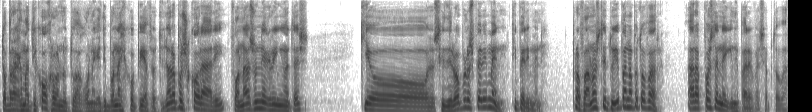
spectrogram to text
τον πραγματικό χρόνο του αγώνα, γιατί μπορεί να έχει κοπεί αυτό. Την ώρα που σκοράρει, φωνάζουν οι αγρινιώτες και ο Σιδηρόπουλος περιμένει. Τι περιμένει; Προφανώς τι του είπαν από το ΒΑΡ. Άρα πώς δεν έγινε παρέμβαση από το ΒΑΡ.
